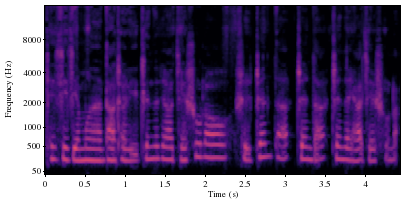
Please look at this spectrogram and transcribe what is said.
这期节目呢，到这里真的就要结束喽，是真的，真的，真的要结束了。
